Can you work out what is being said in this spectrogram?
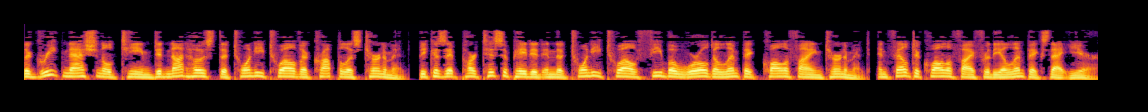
The Greek national team did not host the 2012 Acropolis tournament, because it participated in the 2012 FIBA World Olympic qualifying tournament, and failed to qualify for the Olympics that year.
